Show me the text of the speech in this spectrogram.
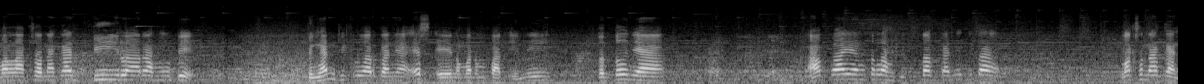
melaksanakan dilarang mudik. Dengan dikeluarkannya SE nomor 4 ini tentunya apa yang telah ditetapkan ini kita laksanakan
